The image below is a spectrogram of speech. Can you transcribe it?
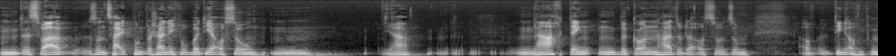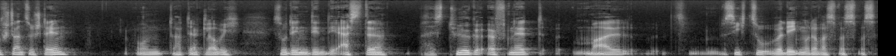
Das war so ein Zeitpunkt wahrscheinlich, wo bei dir auch so, mh, mm, ja, Nachdenken begonnen hat oder auch so, so auf, Dinge auf den Prüfstand zu stellen. Und hat ja, glaube ich, so den, den, die erste was heißt, Tür geöffnet, mal sich zu überlegen oder was, was, was,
